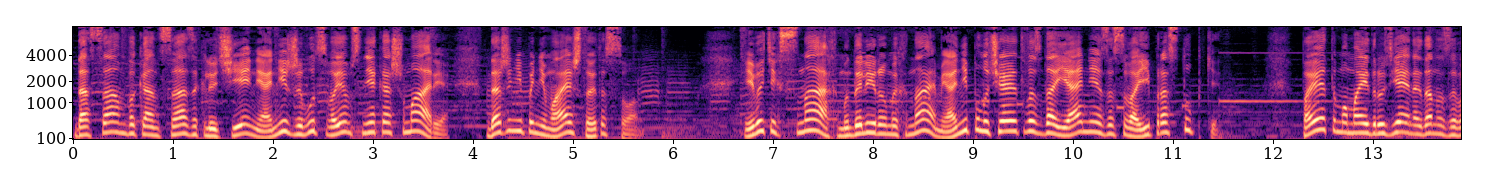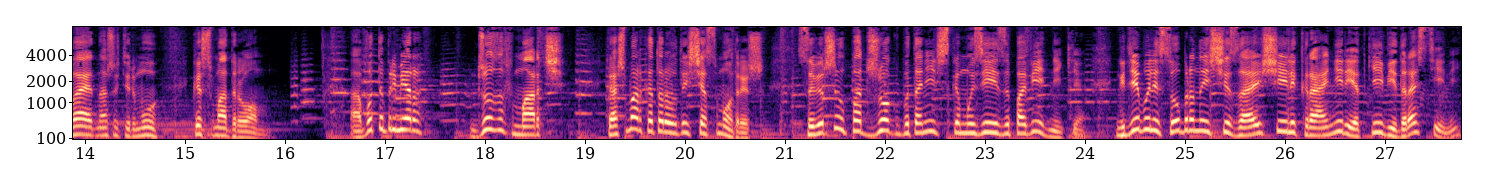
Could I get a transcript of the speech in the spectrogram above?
До самого конца заключения они живут в своем сне-кошмаре, даже не понимая, что это сон. И в этих снах, моделируемых нами, они получают воздаяние за свои проступки – Поэтому мои друзья иногда называют нашу тюрьму кошмодром. А вот, например, Джозеф Марч, кошмар которого ты сейчас смотришь, совершил поджог в ботаническом музее-заповеднике, где были собраны исчезающие или крайне редкие виды растений.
